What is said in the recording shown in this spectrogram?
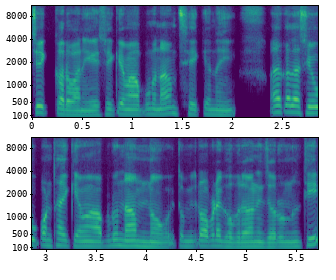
ચેક કરવાની છે કે એમાં આપણું નામ છે કે નહીં. અને કદાચ એવું પણ થાય કે એમાં આપણું નામ ન હોય. તો મિત્રો, આપણે ગભરાવાની જરૂર નથી.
